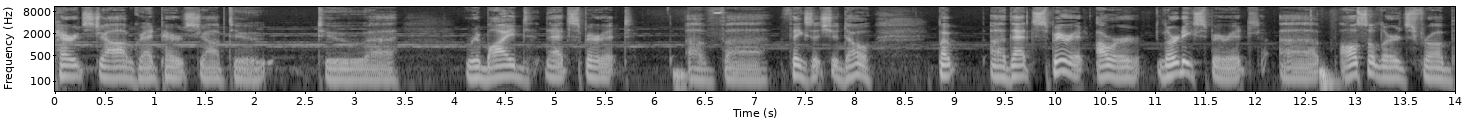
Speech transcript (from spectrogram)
parents' job, grandparents' job to to remind that spirit of uh, things that should know, but. that spirit, our learning spirit, also learns from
